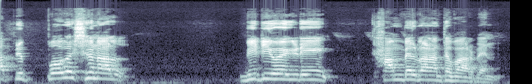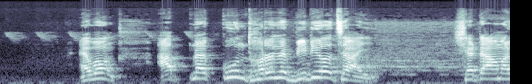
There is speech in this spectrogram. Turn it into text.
আপনি প্রফেশনাল ভিডিও এডিটিং থাম্বেল বানাতে পারবেন। এবং আপনার কোন ধরনের ভিডিও চাই সেটা আমার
